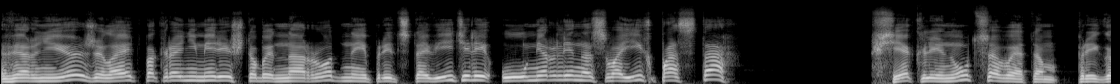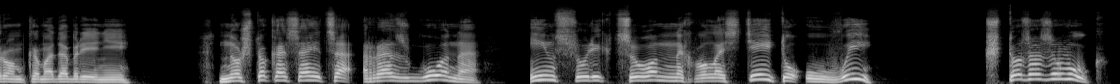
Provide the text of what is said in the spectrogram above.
Вернее, желает, по крайней мере, чтобы народные представители умерли на своих постах. Все клянутся в этом при громком одобрении. Но что касается разгона инсурекционных властей, то, увы, что за звук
